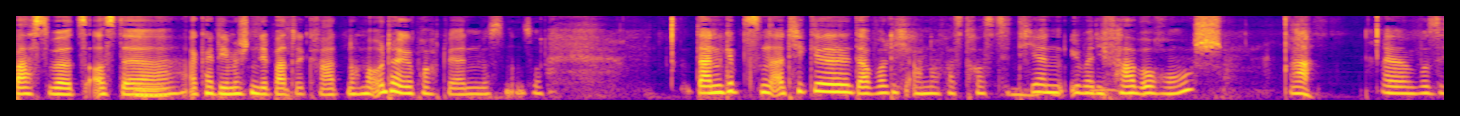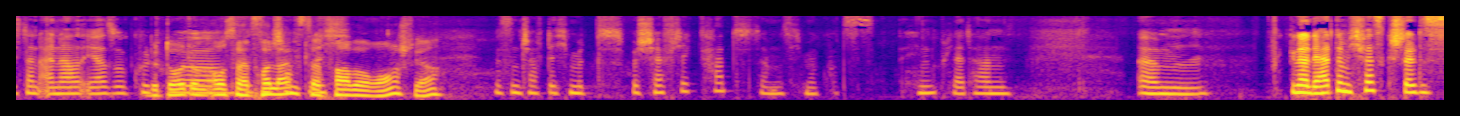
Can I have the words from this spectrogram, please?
Buzzwords aus der Mhm. akademischen Debatte gerade nochmal untergebracht werden müssen und so. Dann gibt's einen Artikel, da wollte ich auch noch was draus zitieren, über die Farbe Orange, Ah, äh, wo sich dann einer eher so Kultur Bedeutung außerhalb Hollands der Farbe Orange, ja. wissenschaftlich mit beschäftigt hat. Da muss ich mal kurz hinblättern. Ähm, genau, der hat nämlich festgestellt, es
